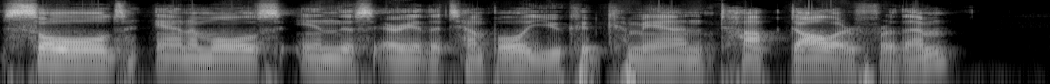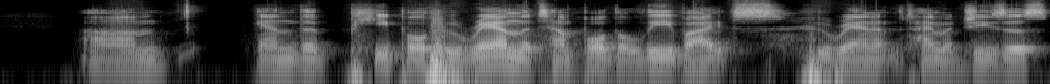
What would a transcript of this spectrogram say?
sold animals in this area of the temple, you could command top dollar for them. Um, and the people who ran the temple, the Levites who ran at the time of Jesus,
